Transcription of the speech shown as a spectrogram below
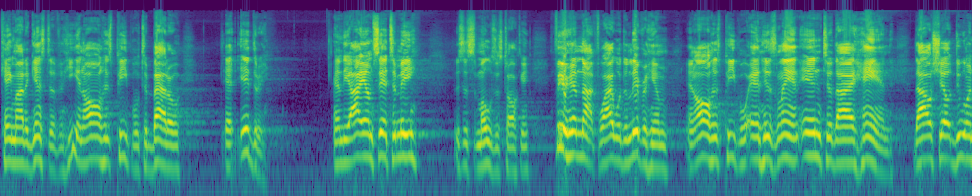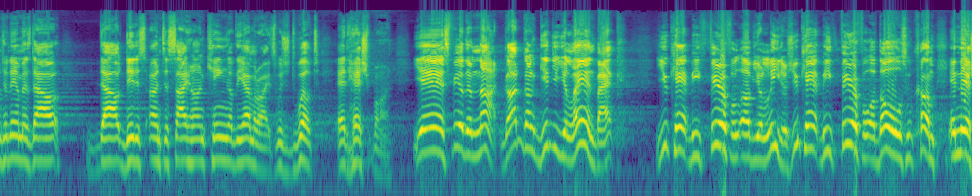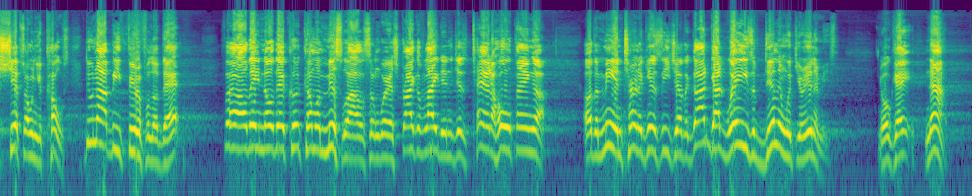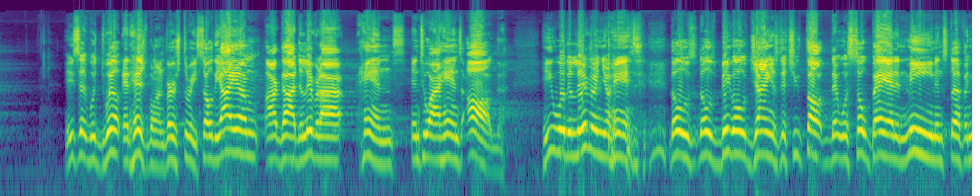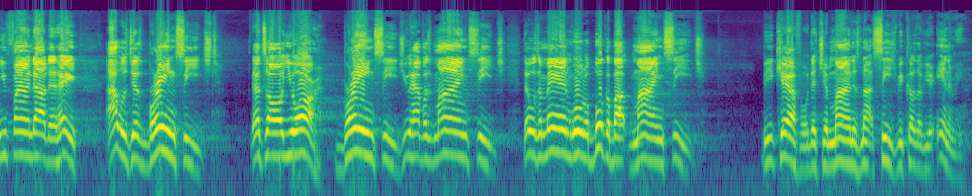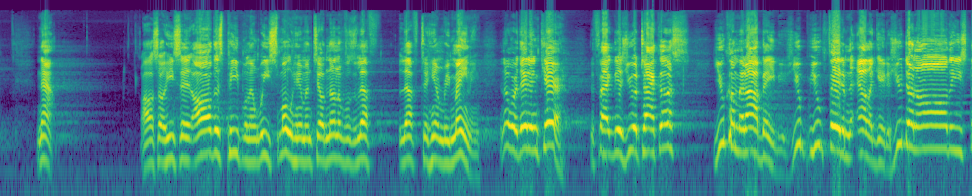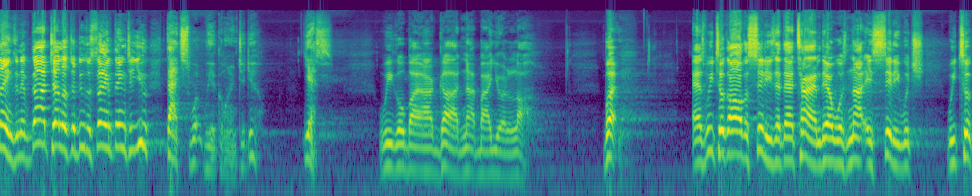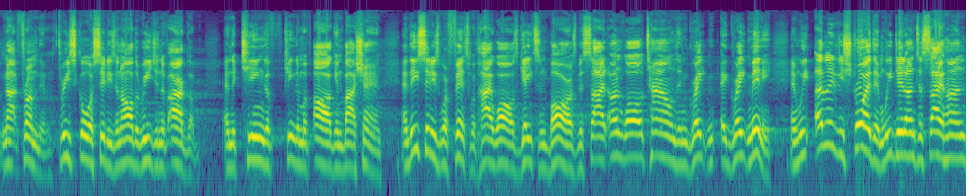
came out against him, he and all his people to battle at Edrei. And the I am said to me, this is Moses talking, fear him not, for I will deliver him and all his people and his land into thy hand thou shalt do unto them as thou thou didst unto Sihon king of the Amorites, which dwelt at Heshbon. Yes, fear them not. God's going to give you your land back. You can't be fearful of your leaders. You can't be fearful of those who come in their ships on your coast. Do not be fearful of that. For all they know, there could come a missile out of somewhere, a strike of lightning, and just tear the whole thing up. Or the men turn against each other. God got ways of dealing with your enemies. Okay? Now, he said, "We dwelt at Heshbon, verse 3. So the I am our God delivered our hands into our hands Og. He will deliver in your hands those, those big old giants that you thought that was so bad and mean and stuff, and you find out that, hey, I was just brain sieged. That's all you are. Brain siege. You have a mind siege. There was a man wrote a book about mind siege. Be careful that your mind is not sieged because of your enemy. Now, also, he said, All this people, and we smote him until none of us left, left to him remaining. In other words, they didn't care. The fact is, you attack us, you come at our babies. You, you fed them to alligators. You done all these things. And if God tell us to do the same thing to you, that's what we're going to do. Yes. We go by our God, not by your law. But as we took all the cities at that time, there was not a city which we took not from them. Three score cities in all the region of Argob and the king of kingdom of Og in Bashan. And these cities were fenced with high walls, gates, and bars, beside unwalled towns and great a great many. And we utterly destroyed them. We did unto Sihon,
